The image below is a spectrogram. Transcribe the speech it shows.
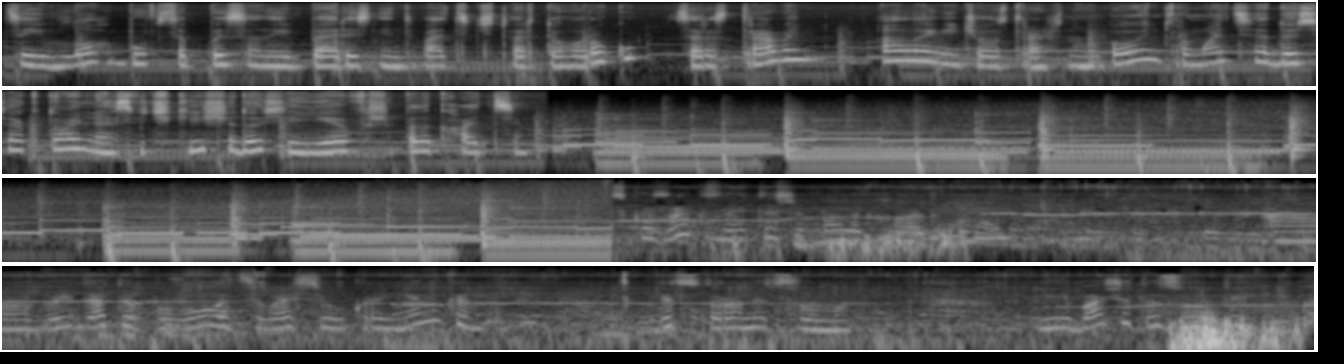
Цей влог був записаний в березні 24-го року, зараз травень, але нічого страшного. Бо інформація досі актуальна, а свічки ще досі є в шепелекхатці. Скажу, як знайти шепелек хатку. Ви йдете по вулиці Лесі Українки від сторони Цума. І бачите золотий вік.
